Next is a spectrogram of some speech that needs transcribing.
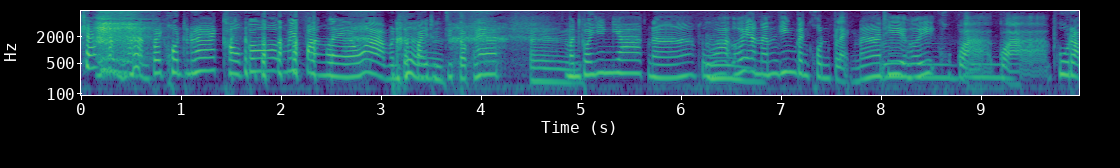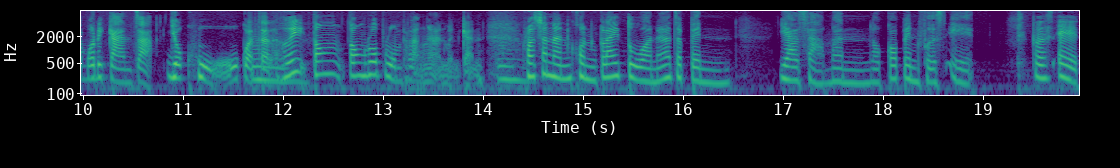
แค่หันหันไปคนแรกเขาก็ไม่ฟังแล้วอะมันจะไปถึงจิตแพทย์เออมันก็ยิ่งยากนะเพราะว่าอืมเอ้ยอันนั้นยิ่งเป็นคนแปลกหน้าที่อืมเฮ้ยกว่าอืมกว่าผู้รับบริการจะยกหูกว่าจะอืมเฮ้ยต้องต้องรวบรวมพลังงานเหมือนกันอืมเพราะฉะนั้นคนใกล้ตัวน่าจะเป็นยาสามัญแล้วก็เป็น first aid first aid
